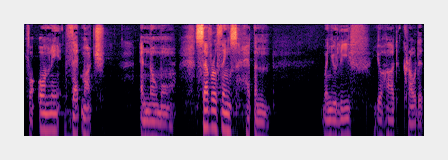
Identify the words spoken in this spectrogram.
for only that much and no more. Several things happen when you leave your heart crowded.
